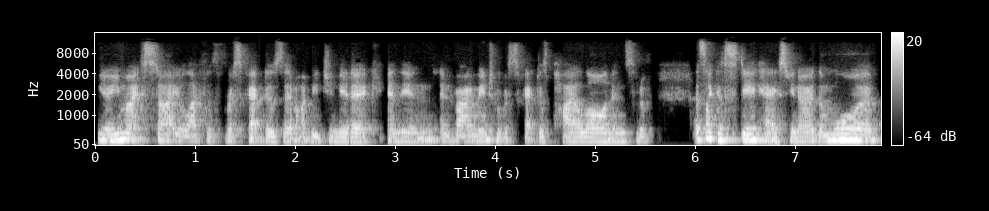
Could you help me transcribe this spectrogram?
you know, you might start your life with risk factors that might be genetic, and then environmental risk factors pile on, and sort of it's like a staircase. You know, the more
